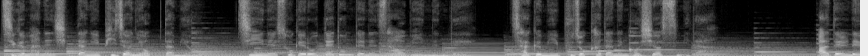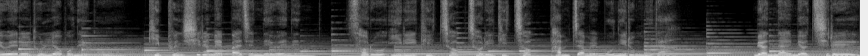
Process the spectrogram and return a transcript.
지금 하는 식당이 비전이 없다며 지인의 소개로 떼돈되는 사업이 있는데 자금이 부족하다는 것이었습니다. 아들 내외를 돌려보내고 깊은 시름에 빠진 내외는 서로 이리 뒤척 저리 뒤척 밤잠을 못 이룹니다. 몇 날 며칠을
